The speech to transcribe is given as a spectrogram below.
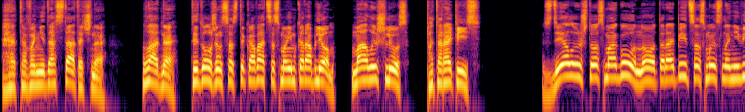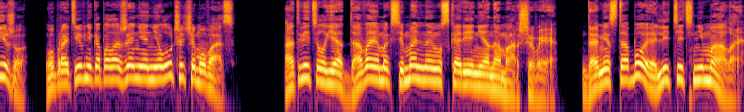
«Этого недостаточно. Ладно, ты должен состыковаться с моим кораблем. Малый шлюз, поторопись». «Сделаю, что смогу, но торопиться смысла не вижу. У противника положение не лучше, чем у вас», — ответил я, давая максимальное ускорение на маршевые. До места боя лететь немало.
